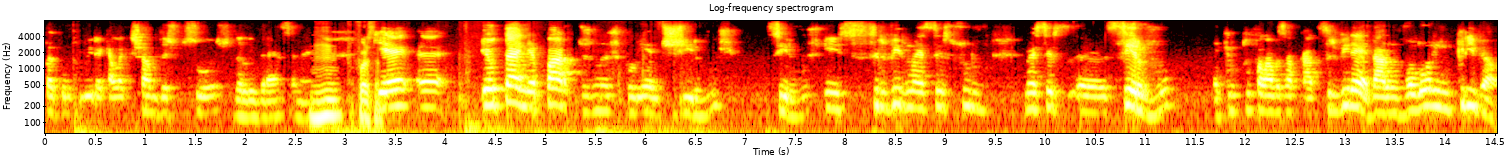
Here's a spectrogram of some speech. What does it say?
para concluir aquela questão das pessoas, da liderança, né? Uhum, que é uh, eu tenho a parte dos meus clientes sirvos, sirvos e servir não é ser surdo não é ser uh, servo, aquilo que tu falavas há bocado, servir é dar um valor incrível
